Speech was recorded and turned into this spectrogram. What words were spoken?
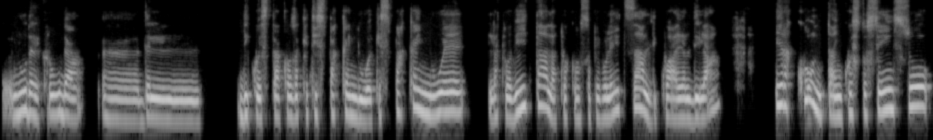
eh, nuda e cruda eh, del, di questa cosa che ti spacca in due, che spacca in due la tua vita, la tua consapevolezza, al di qua e al di là, e racconta in questo senso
